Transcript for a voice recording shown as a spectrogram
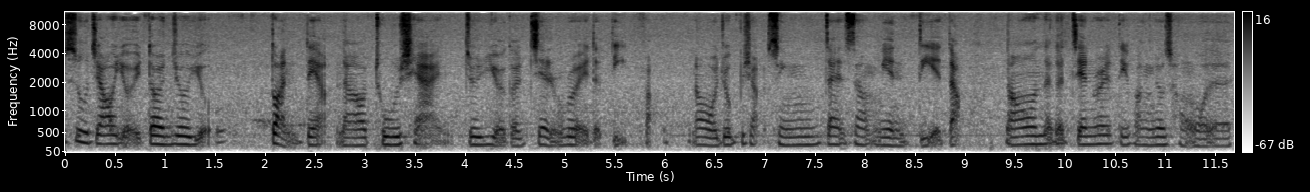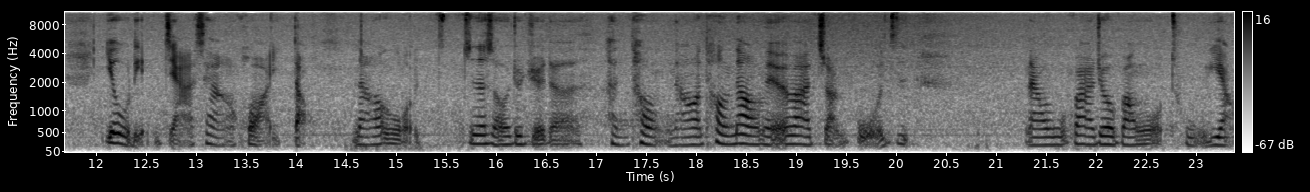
塑胶有一段就有断掉，然后凸起来就有个尖锐的地方，然后我就不小心在上面跌倒。然后那个尖锐的地方就从我的右脸颊上划一道，然后我那时候就觉得很痛，然后痛到没办法转脖子，然后我爸就帮我涂药，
